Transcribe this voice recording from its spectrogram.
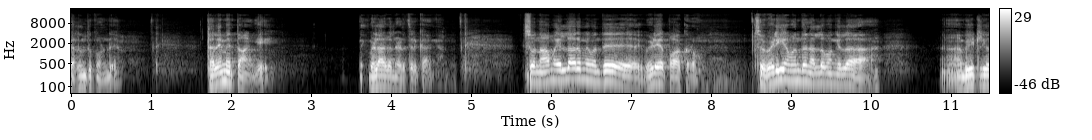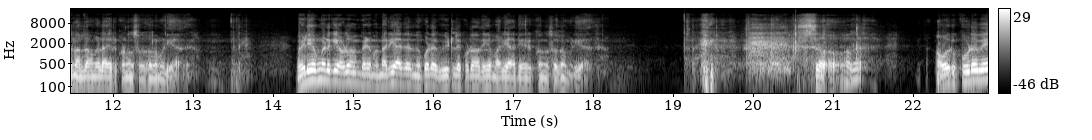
கலந்து கொண்டு தலைமை தாங்கி விழாக்கள் நடத்திருக்காங்க. ஸோ நாம எல்லாருமே வந்து வெளியே பார்க்குறோம். ஸோ வெளியே வந்து நல்லவங்களா வீட்லேயும் அஹ், நல்லவங்களா இருக்கணும்னு சொல்ல முடியாது. வெளியவங்களுக்கு எவ்வளவு மரியாதை இருந்தால் கூட வீட்டில் கூட அதே மரியாதை இருக்குன்னு சொல்ல முடியாது. ஸோ அவர் கூடவே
